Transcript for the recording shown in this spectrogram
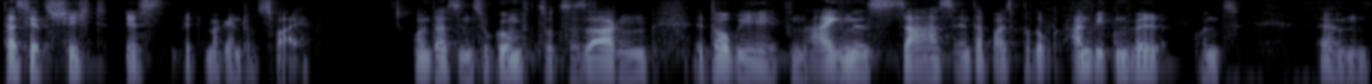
dass jetzt Schicht ist mit Magento 2 und dass in Zukunft sozusagen Adobe ein eigenes SaaS-Enterprise-Produkt anbieten will und ähm,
